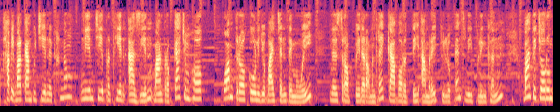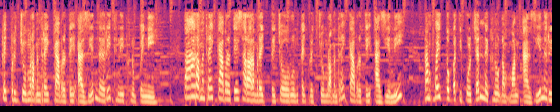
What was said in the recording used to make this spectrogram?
ដ្ឋាភិបាលកម្ពុជានៅក្នុងនាមជាប្រធានអាស៊ានបានប្រកាសជំហរគាំទ្រគោលនយោបាយចិនតែមួយនៅស្របពេលរដ្ឋមន្ត្រីការបរទេសអាមេរិកគឺលោក Anthony Blinken បានទៅចូលរួមកិច្ចប្រជុំរដ្ឋមន្ត្រីការបរទេសអាស៊ាននៅរាជធានីភ្នំពេញនេះ តើរដ្ឋមន្ត្រីការបរទេសសហរដ្ឋអាមេរិកទៅចូលរួមកិច្ចប្រជុំរដ្ឋមន្ត្រីការបរទេសអាស៊ាននេះដើម្បីទប់ឥទ្ធិពលចិននៅក្នុងតំបន់អាស៊ានឬ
